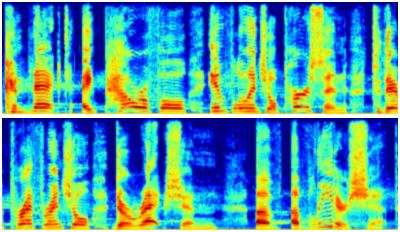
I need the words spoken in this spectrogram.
connect a powerful, influential person to their preferential direction of, of leadership.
